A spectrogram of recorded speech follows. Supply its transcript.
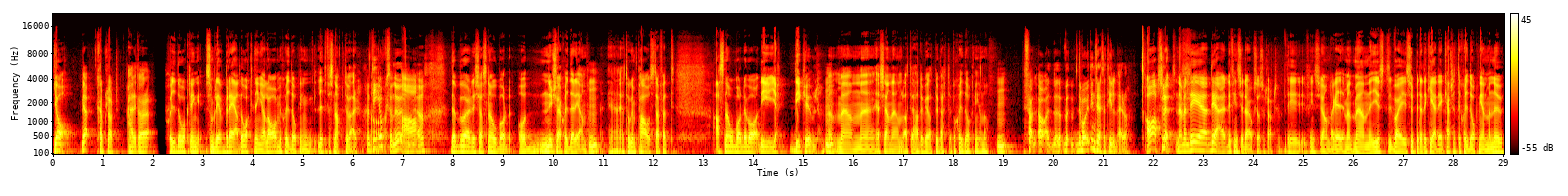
Ja, Ja. självklart. Härligt att höra. Skidåkning som blev brädåkning. Jag la av med skidåkning lite för snabbt tyvärr. Det också? Nu, Ja. ja. Då började jag köra snowboard och nu kör jag skidor igen. Mm. Jag tog en paus där för att ja, snowboard det, var, det, är, jätte- det är kul. Mm. Men, men eh, jag känner ändå att jag hade velat bli bättre på skidåkningen då. Fan, ja, det- det var ju ett intresse till där då. Ja, absolut. Nej, men det, det, är, det finns ju där också såklart. Det finns ju andra grejer. Men, men just vad jag är superdedikerad är kanske inte skidåkningen. Men nu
